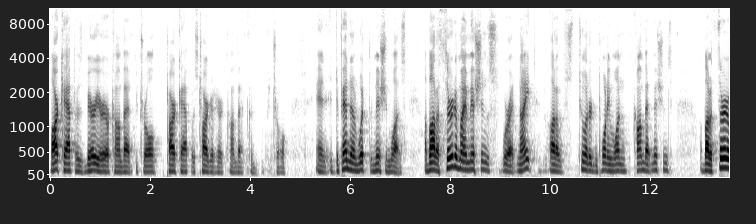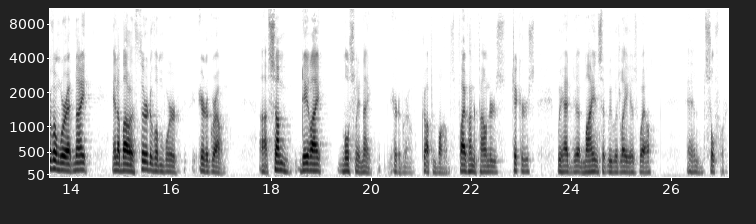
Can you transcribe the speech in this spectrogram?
BARCAP was Barrier Air Combat Patrol. TARCAP was Target Air Combat Patrol, and it depended on what the mission was. About a third of my missions were at night. Out of 221 combat missions, about a third of them were at night, and about a third of them were air to ground. Uh, some daylight, mostly night, air to ground, dropping bombs. 500 pounders, tickers. We had uh, mines that we would lay as well, and so forth.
